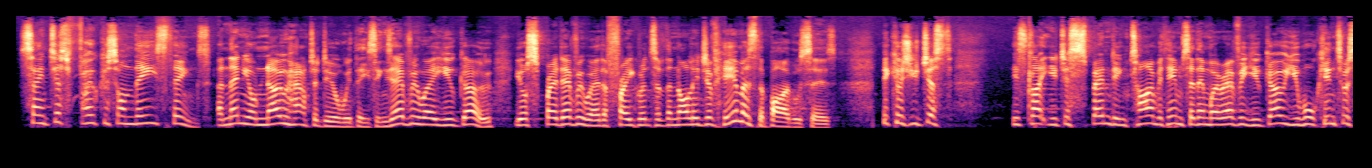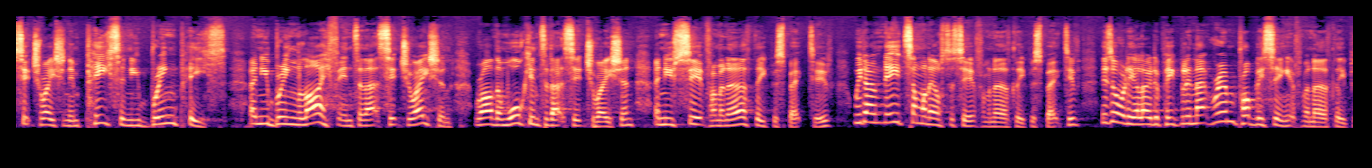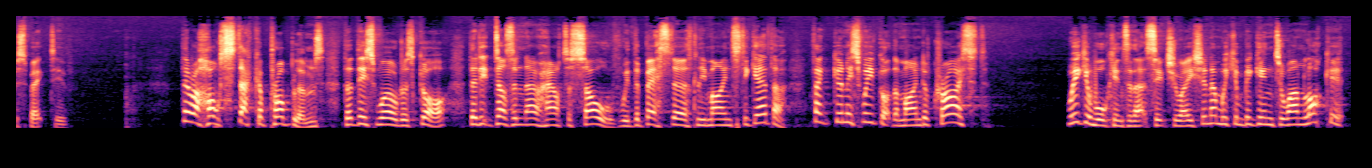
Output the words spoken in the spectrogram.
Saying just focus on these things and then you'll know how to deal with these things. Everywhere you go, you'll spread everywhere the fragrance of the knowledge of Him, as the Bible says. Because you just, it's like you're just spending time with Him. So then, wherever you go, you walk into a situation in peace and you bring peace and you bring life into that situation rather than walk into that situation and you see it from an earthly perspective. We don't need someone else to see it from an earthly perspective. There's already a load of people in that room probably seeing it from an earthly perspective. There are a whole stack of problems that this world has got that it doesn't know how to solve with the best earthly minds together. Thank goodness we've got the mind of Christ. We can walk into that situation and we can begin to unlock it.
